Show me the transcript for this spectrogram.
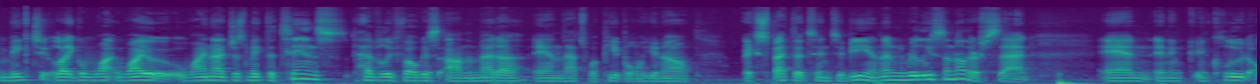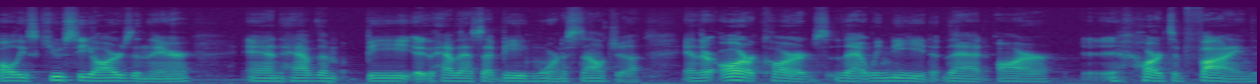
make two like why why why not just make the tins heavily focused on the meta and that's what people you know expect a tin to be and then release another set and and include all these QCRs in there and have them be have that set be more nostalgia. And there are cards that we need that are eh, hard to find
